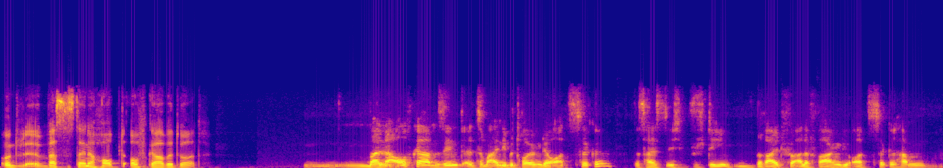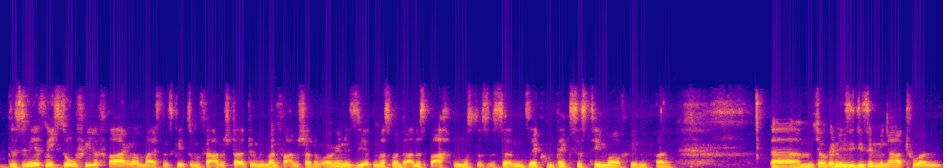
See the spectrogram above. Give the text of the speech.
Und äh, was ist deine Hauptaufgabe dort? Meine Aufgaben sind äh, zum einen die Betreuung der Ortszirkel. Das heißt, ich stehe bereit für alle Fragen, die Ortszirkel haben. Das sind jetzt nicht so viele Fragen, aber meistens geht es um Veranstaltungen, wie man Veranstaltungen organisiert und was man da alles beachten muss. Das ist ja ein sehr komplexes Thema auf jeden Fall. Ähm, ich organisiere die Seminartouren,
